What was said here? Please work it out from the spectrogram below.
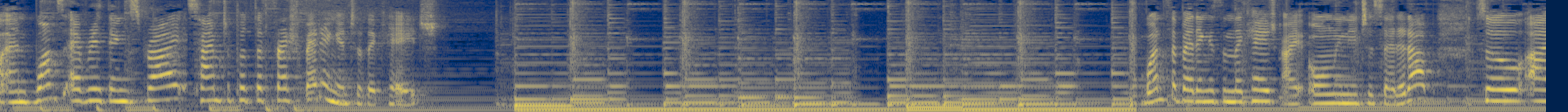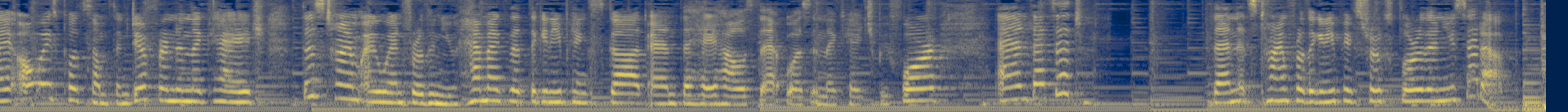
And once everything's dry, it's time to put the fresh bedding into the cage. Once the bedding is in the cage, I only need to set it up. So I always put something different in the cage. This time I went for the new hammock that the guinea pigs got and the hay house that was in the cage before. And that's it. Then it's time for the guinea pigs to explore their new setup.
